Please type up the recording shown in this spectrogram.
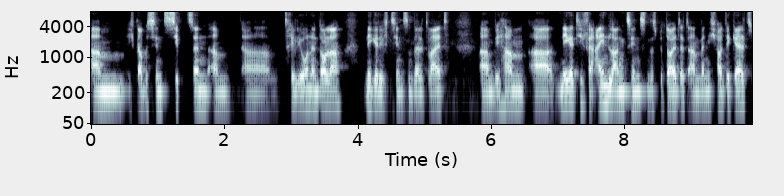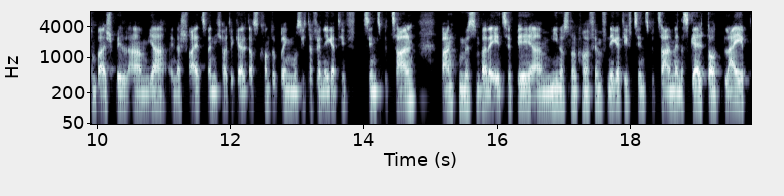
ähm, ich glaube, es sind 17 ähm, äh, Trillionen Dollar Negativzinsen weltweit. Ähm, wir haben äh, negative Einlagenzinsen. Das bedeutet, ähm, wenn ich heute Geld zum Beispiel, ähm, ja, in der Schweiz, wenn ich heute Geld aufs Konto bringe, muss ich dafür Negativzins bezahlen. Banken müssen bei der EZB ähm, minus 0,5 Negativzins bezahlen, wenn das Geld dort bleibt.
